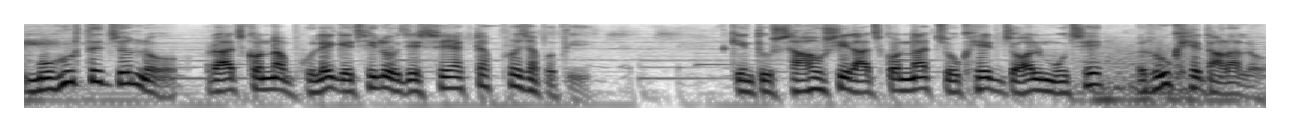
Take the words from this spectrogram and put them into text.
মুহূর্তের জন্য রাজকন্যা ভুলে গেছিল যে সে একটা প্রজাপতি। কিন্তু সাহসী রাজকন্যা চোখের জল মুছে রুখে দাঁড়াল।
